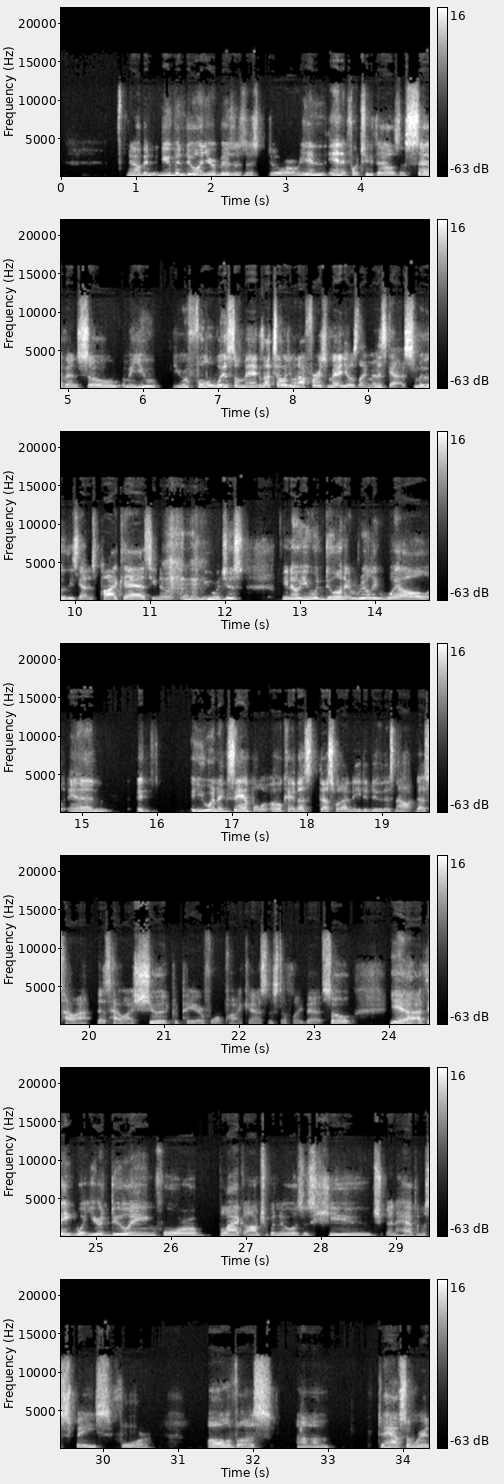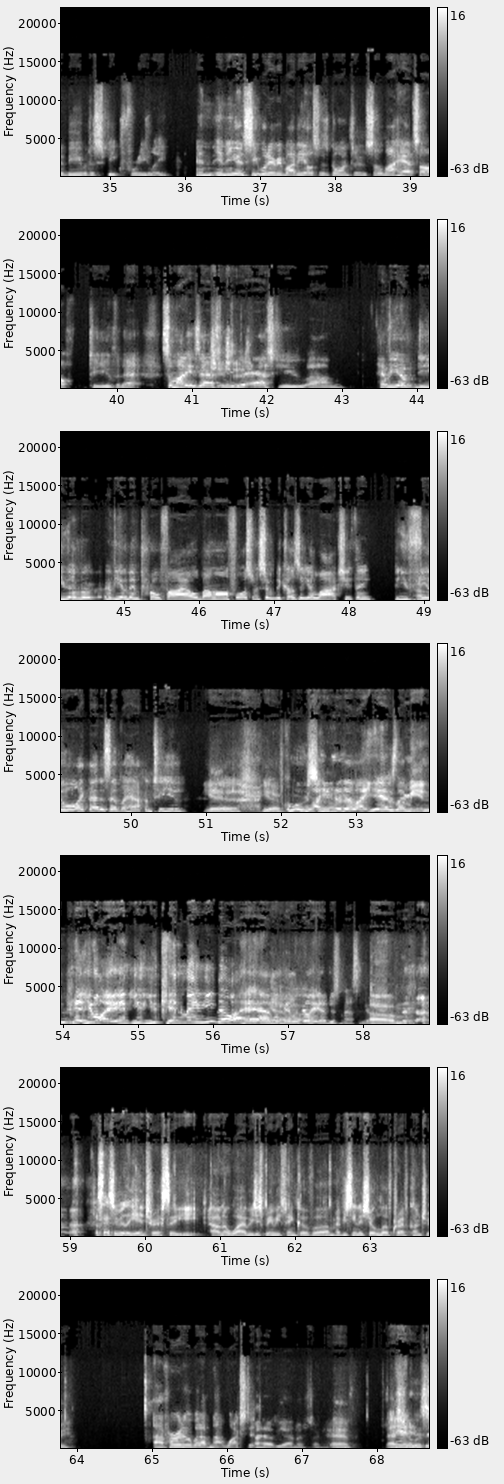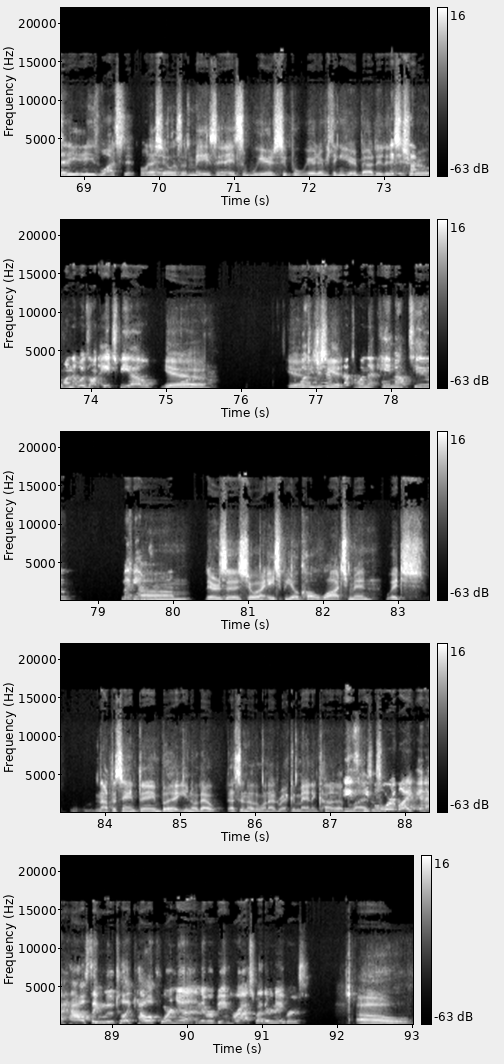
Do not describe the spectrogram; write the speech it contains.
You know, I've been you've been doing your business or in in it for 2007. So I mean, you you're full of wisdom, man. Because I told you when I first met you, I was like, man, this guy's smooth. He's got his podcast. You know, I mean, you were just, you know, you were doing it really well, and it you an example of okay that's that's what i need to do. That's now that's how i that's how i should prepare for a podcast and stuff like that. So yeah i think what you're doing for black entrepreneurs is huge and having a space for all of us um, to have somewhere to be able to speak freely. And and you can see what everybody else is going through. So my hats off to you for that. Somebody has asked Appreciate me that. to ask you um, have you ever do you ever have you ever been profiled by law enforcement simply because of your locks, you think? Do you feel Uh-uh. like that has ever happened to you? Yeah, yeah, of Ooh, course. why you uh, said that like yeah, it's like I mean- you, you were like "Eh, you you kidding me? You know I have. Okay, Yeah. well, go ahead. I'm just messing. Go ahead. um, that's actually really interesting. I don't know why, but it just made me think of. Um, have you seen the show Lovecraft Country? I've heard of it, but I've not watched it. I have, yeah, I know what you're talking about. Yeah, that show Andrew was said he, he's watched it. or that knows show was amazing. It's weird, super weird. Everything you hear about it is Is that the true. one that was on HBO? Yeah, yeah. What- Did you see is it? that the one that came out too? Maybe I'm Um, there's a show on HBO called Watchmen, which not the same thing, but you know that that's another one I'd recommend. And kind of These applies. people were like in a house. They moved to like California, and they were being harassed by their neighbors. oh,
